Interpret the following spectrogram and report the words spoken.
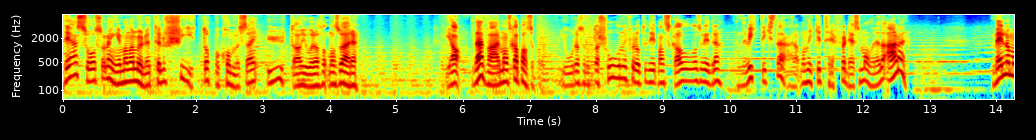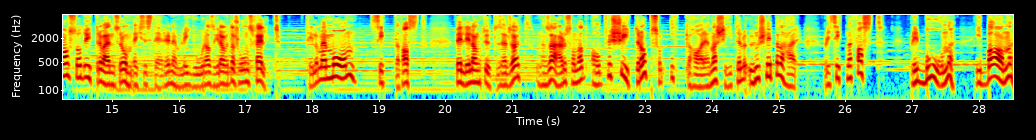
Det er så så lenge man har mulighet til å skyte opp og komme seg ut av jordas atmosfære. Ja, det er vær man skal passe på, jordas rotasjon i forhold til dit man skal osv., men det viktigste er at man ikke treffer det som allerede er der. Mellom oss og det ytre verdensrom eksisterer nemlig jordas gravitasjonsfelt. Til og med månen sitter fast. Veldig langt ute, selvsagt, men så er det sånn at alt vi skyter opp som ikke har energi til å unnslippe det her, blir sittende fast. Blir boende, i bane,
